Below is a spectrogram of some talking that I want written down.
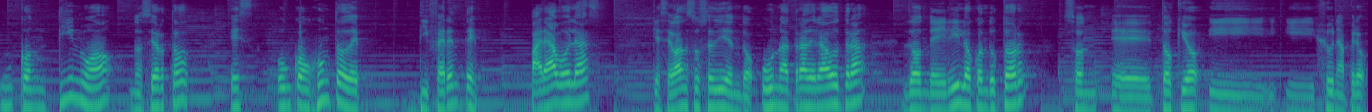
un continuo, ¿no es cierto? Es un conjunto de diferentes parábolas que se van sucediendo una atrás de la otra, donde el hilo conductor son eh, Tokio y, y Yuna, pero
